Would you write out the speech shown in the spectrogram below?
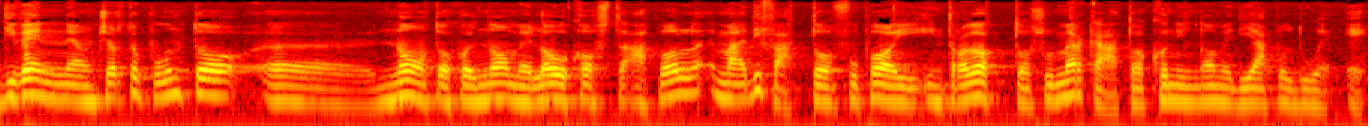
divenne a un certo punto eh, noto col nome Low Cost Apple, ma di fatto fu poi introdotto sul mercato con il nome di Apple IIe.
